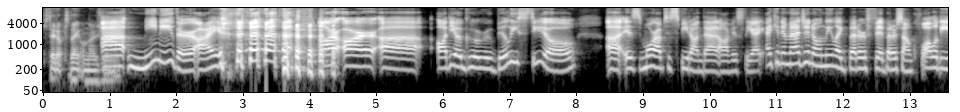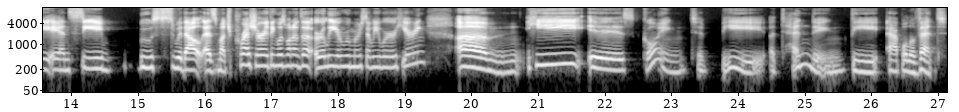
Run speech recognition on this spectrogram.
stayed up to date on those. Rumors. Uh, me neither. I our our uh audio guru Billy Steele uh, is more up to speed on that. Obviously, I, I can imagine only like better fit, better sound quality, and ANC boosts without as much pressure. I think was one of the earlier rumors that we were hearing. Um, he is going to be attending the Apple event.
